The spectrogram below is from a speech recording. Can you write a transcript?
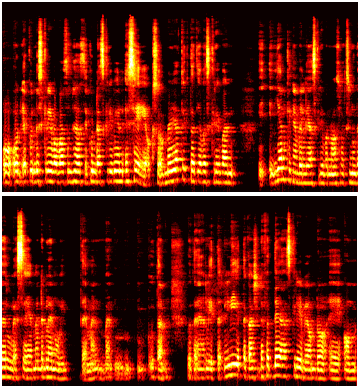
Och, och jag kunde skriva vad som helst, jag kunde skriva en essä också. Men jag tyckte att jag ville skriva en, egentligen ville jag skriva någon slags novellessä men det blev nog inte. Men, men, utan, utan lite, lite kanske, därför att det jag skrivit om då är om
